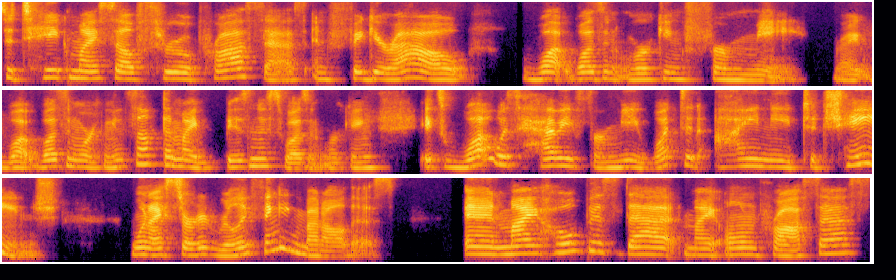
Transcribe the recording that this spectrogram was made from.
to take myself through a process and figure out what wasn't working for me, right? What wasn't working. It's not that my business wasn't working, it's what was heavy for me. What did I need to change when I started really thinking about all this? And my hope is that my own process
